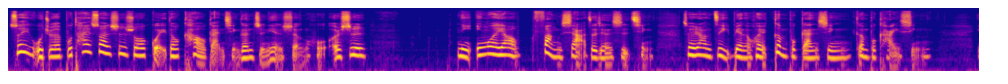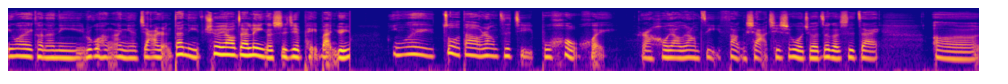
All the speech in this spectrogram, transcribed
所以我觉得不太算是说鬼都靠感情跟执念生活，而是你因为要放下这件事情，所以让自己变得会更不甘心、更不开心。因为可能你如果很爱你的家人，但你却要在另一个世界陪伴，因为做到让自己不后悔，然后要让自己放下，其实我觉得这个是在呃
